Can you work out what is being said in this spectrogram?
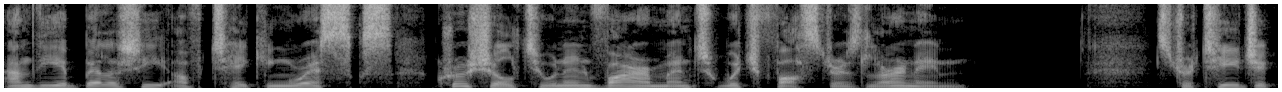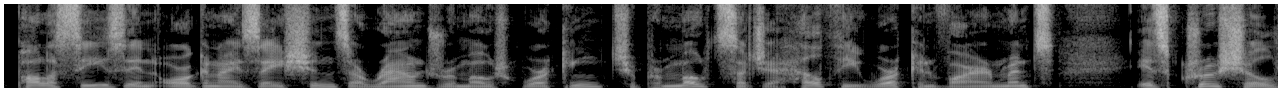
and the ability of taking risks, crucial to an environment which fosters learning. Strategic policies in organizations around remote working to promote such a healthy work environment is crucial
